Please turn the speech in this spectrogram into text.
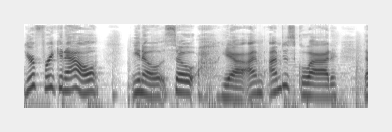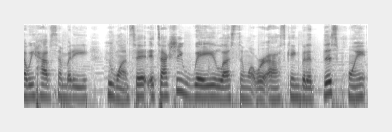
you're freaking out you know, so yeah, I'm I'm just glad that we have somebody who wants it. It's actually way less than what we're asking, but at this point,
